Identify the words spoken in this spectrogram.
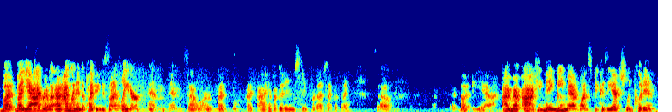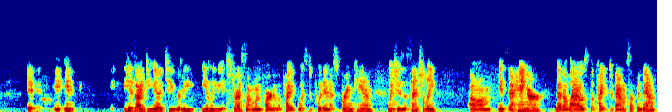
But but yeah, I really I, I went into piping design later, and and so but I, I have a good instinct for that type of thing. So, but yeah, I remember ah, he made me mad once because he actually put in it, it in his idea to relieve alleviate stress on one part of the pipe was to put in a spring can, which is essentially um, it's a hanger that allows the pipe to bounce up and down.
